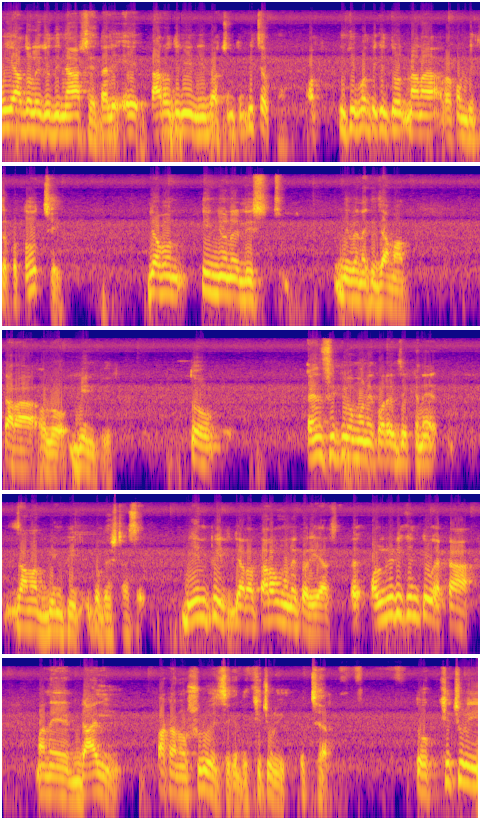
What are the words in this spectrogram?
ওই আদলে যদি না আসে, তাহলে তার অধীনে নির্বাচন তো বিতর্ক ইতিমধ্যে কিন্তু নানা রকম বিতর্ক তো হচ্ছেই। যেমন তিনজনের লিস্ট দেবে নাকি জামাত? তারা হলো বিএনপির। তো এনসিপিও মনে করে যেখানে জামাত বিএনপির উপদেষ্টা আছে। বিএনপির যারা, তারাও মনে করি আছে অলরেডি কিন্তু একটা মানে ডাল পাকানো শুরু হয়েছে কিন্তু খিচুড়ি হচ্ছে আর তো খিচুড়ি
